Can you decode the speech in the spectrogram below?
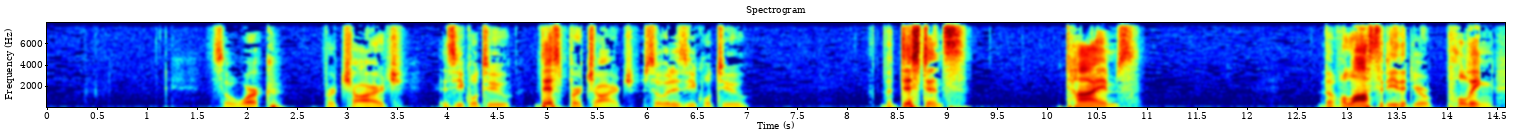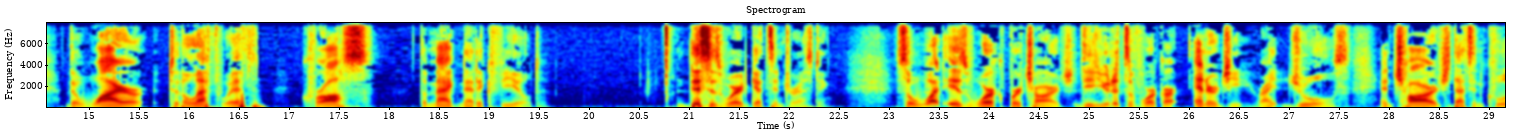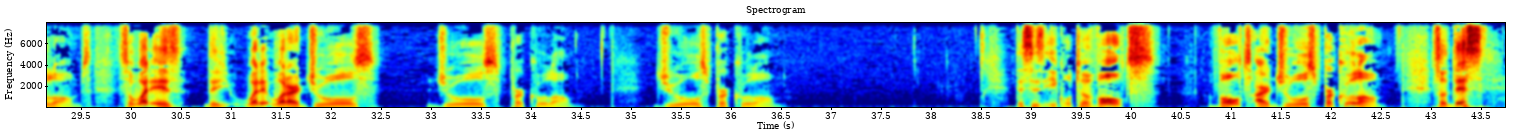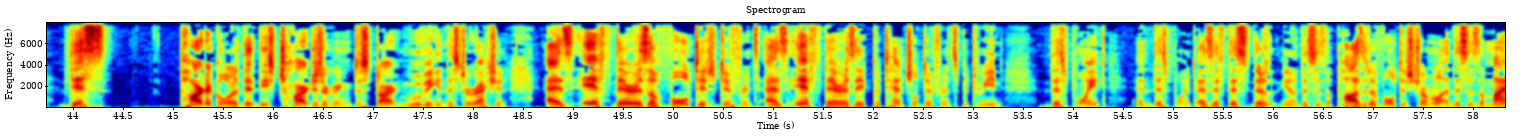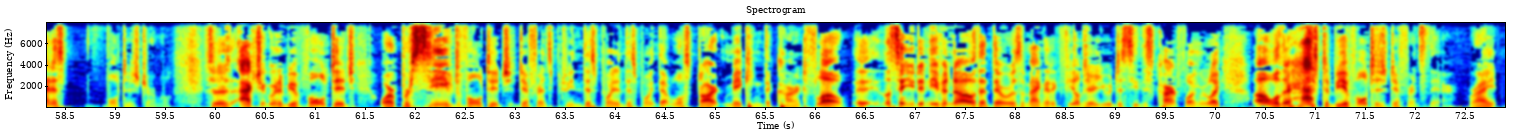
So work per charge is equal to this per charge. So it is equal to the distance times the velocity that you're pulling the wire to the left with cross the magnetic field. This is where it gets interesting. So what is work per charge? The units of work are energy, right? Joules. And charge, that's in coulombs. So what is the what what are joules joules per coulomb? Joules per coulomb. This is equal to volts. Volts are joules per coulomb. So this this particle or th- these charges are going to start moving in this direction as if there is a voltage difference, as if there is a potential difference between this point and this point, as if this you know this is a positive voltage terminal and this is a minus voltage terminal. So there's actually going to be a voltage or a perceived voltage difference between this point and this point that will start making the current flow. Uh, let's say you didn't even know that there was a magnetic field here. You would just see this current flowing. You're like, oh, well, there has to be a voltage difference there, right?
